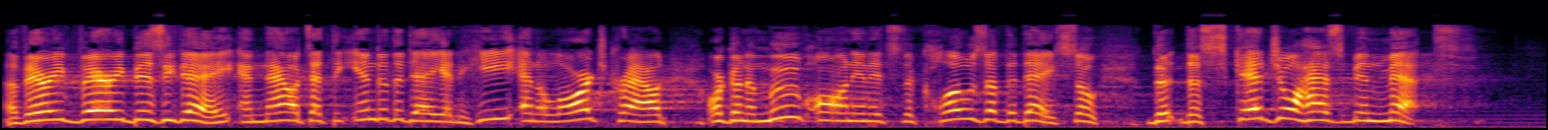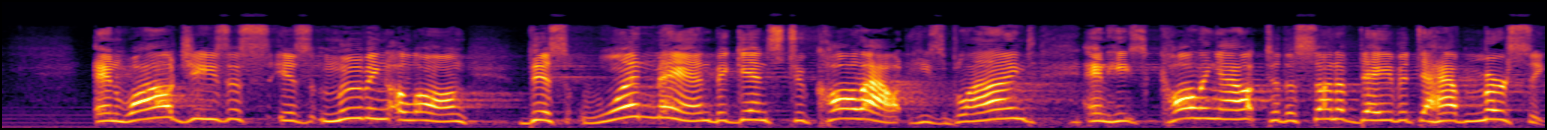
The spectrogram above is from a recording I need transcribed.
a very, very busy day, and now it's at the end of the day, and he and a large crowd are going to move on, and it's the close of the day. So the, the schedule has been met. And while Jesus is moving along, this one man begins to call out. He's blind, and he's calling out to the Son of David to have mercy.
